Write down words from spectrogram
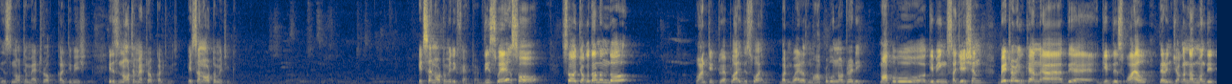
It's not a matter of cultivation. It is not a matter of cultivation. It's an automatic. It's an automatic factor. This way, so, so Jagadananda wanted to apply this oil, but whereas Mahaprabhu not ready. Mahaprabhu giving suggestion, better you can uh, the, give this oil there in Jagannath Mandir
